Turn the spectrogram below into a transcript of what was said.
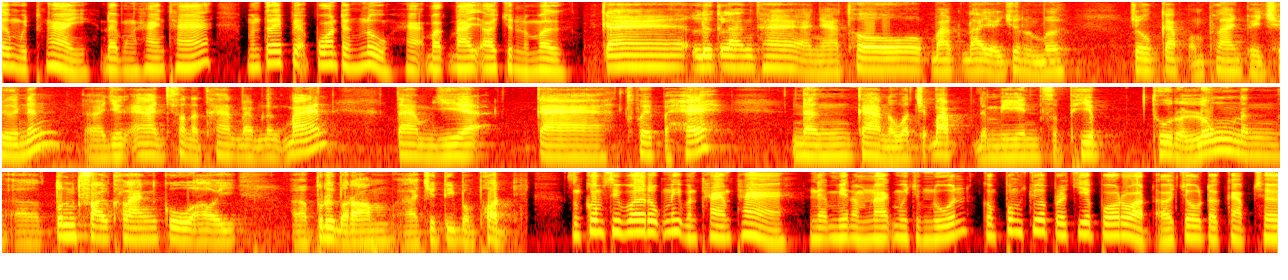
ទៅមួយថ្ងៃដែលបង្ហាញថាមន្ត្រីពាក់ព័ន្ធទាំងនោះហាក់បើកដៃឲ្យជនល្មើសការលើកឡើងថាអាញាធរបើកដៃឲ្យជនល្មើសចូលកាប់បំផ្លាញព្រៃឈើហ្នឹងយើងអាចសន្និដ្ឋានបែបហ្នឹងបាន តាមរយៈការធ្វើប្រហែសនិងការអនុវត្តច្បាប់ដែលមានសភាពធូររលុងនិងទុនខ្សោយខ្លាំងគួរឲ្យ ព្រួយបារម្ភជាទីបំផុតសង្គមស៊ីវិលរុកនេះបន្ថែមថាអ្នកមានអំណាចមួយចំនួនកំពុងជួបប្រជាពលរដ្ឋឲ្យចូលទៅកាប់ឈើ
